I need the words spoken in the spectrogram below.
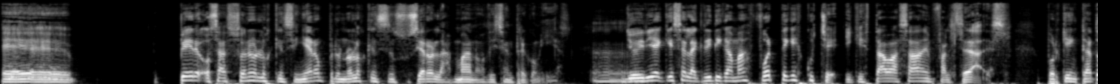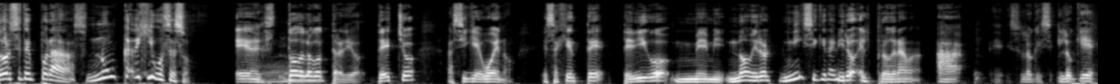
Eh, pero, o sea, fueron los que enseñaron, pero no los que se ensuciaron las manos, dice entre comillas. Ah. Yo diría que esa es la crítica más fuerte que escuché y que está basada en falsedades. Porque en 14 temporadas nunca dijimos eso. Es todo lo contrario. De hecho, así que bueno, esa gente, te digo, me, no miró, ni siquiera miró el programa. Ah, es lo que, lo que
